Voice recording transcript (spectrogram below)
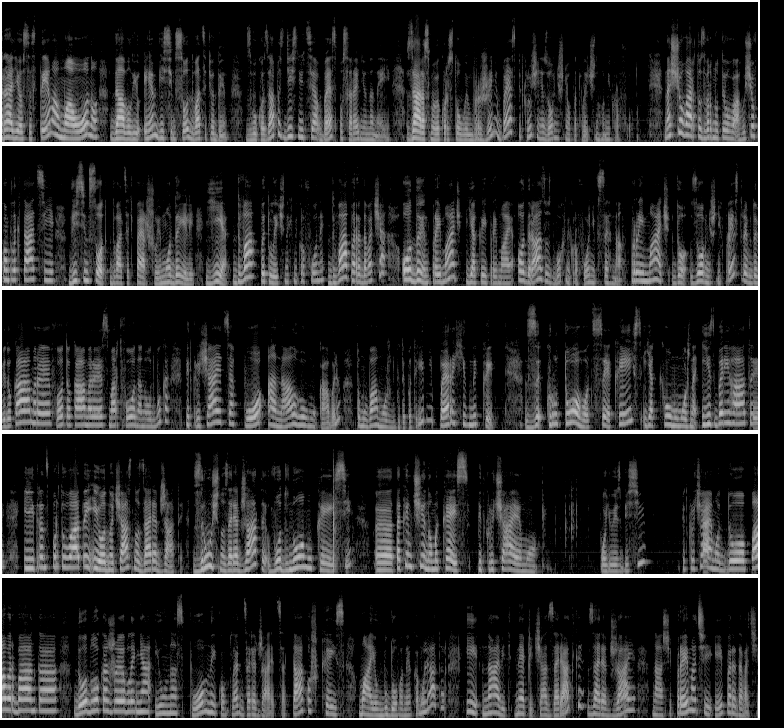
Радіосистема Маоно WM821. Звукозапис здійснюється безпосередньо на неї. Зараз ми використовуємо в режимі без підключення зовнішнього петличного мікрофону. На що варто звернути увагу? Що в комплектації 821 моделі є два петличних мікрофони, два передавача, один приймач, який приймає одразу з двох мікрофонів сигнал. Приймач до зовнішніх пристроїв, до відеокамери, фотокамери, смартфона, ноутбука підключається по аналоговому кабелю, тому вам можуть бути потрібні перехідники. З крутого це кейс, якому можна і зберігати, і транспортувати, і одночасно заряджати. Зручно заряджати в одному кейсі. Е, таким чином ми кейс підключаємо по USB-C, підключаємо до павербанка, до блока живлення, і у нас повний комплект заряджається. Також кейс має вбудований акумулятор і навіть не під час зарядки заряджає наші приймачі і передавачі.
